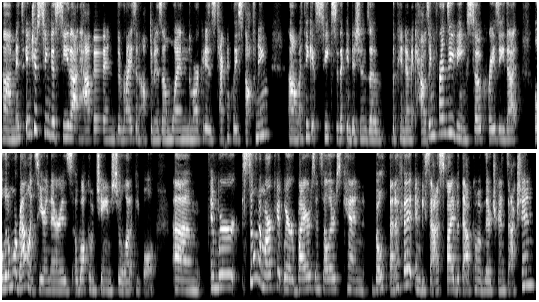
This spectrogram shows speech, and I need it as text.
Um, it's interesting to see that happen, the rise in optimism when the market is technically softening. Um, I think it speaks to the conditions of the pandemic housing frenzy being so crazy that a little more balance here and there is a welcome change to a lot of people. Um, and we're still in a market where buyers and sellers can both benefit and be satisfied with the outcome of their transaction.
